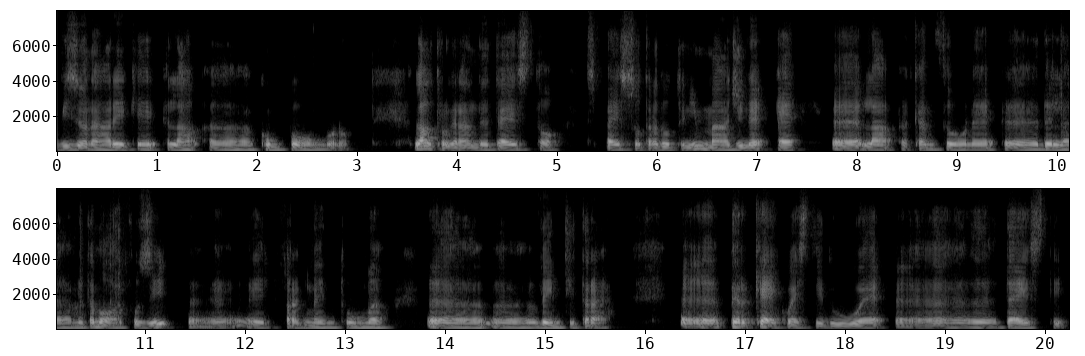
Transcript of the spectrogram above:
visionarie che la compongono. L'altro grande testo, spesso tradotto in immagine, è la canzone della Metamorfosi, il fragmentum 23. Eh, perché questi due eh, testi?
